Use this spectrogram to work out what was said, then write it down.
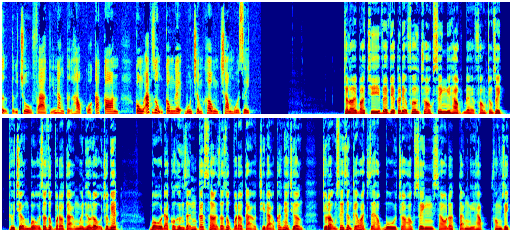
sự tự chủ và kỹ năng tự học của các con, cùng áp dụng công nghệ 4.0 trong mùa dịch. Trả lời báo chí về việc các địa phương cho học sinh nghỉ học để phòng chống dịch, Thứ trưởng Bộ Giáo dục và Đào tạo Nguyễn Hữu Độ cho biết, Bộ đã có hướng dẫn các sở giáo dục và đào tạo chỉ đạo các nhà trường chủ động xây dựng kế hoạch dạy học bù cho học sinh sau đợt tạm nghỉ học phòng dịch.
